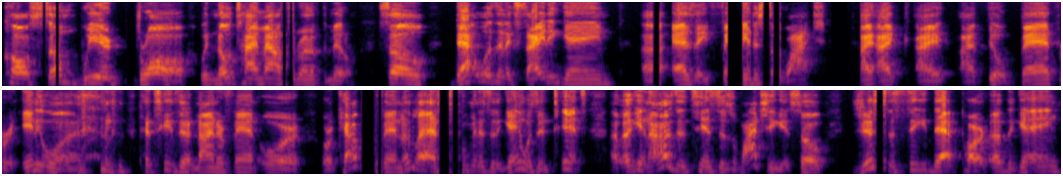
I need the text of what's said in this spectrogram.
calls some weird draw with no timeout to run up the middle. So that was an exciting game uh, as a fan just to watch. I, I I I feel bad for anyone that's either a Niner fan or or Cowboy fan. The last two minutes of the game was intense. Again, I was intense as watching it. So just to see that part of the game,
